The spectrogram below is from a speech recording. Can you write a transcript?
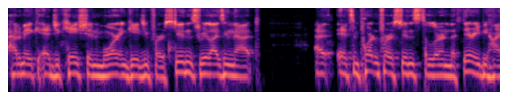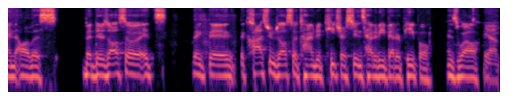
how to make education more engaging for our students, realizing that uh, it's important for our students to learn the theory behind all this, but there's also it's like the the classroom is also a time to teach our students how to be better people as well. Yeah.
